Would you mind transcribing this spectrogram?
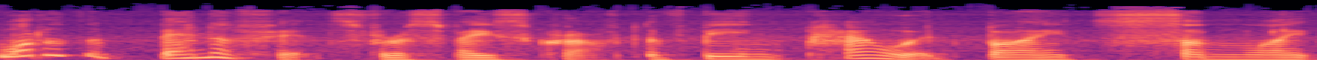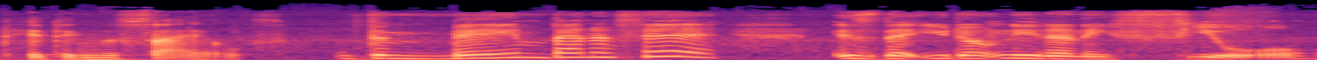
What are the benefits for a spacecraft of being powered by sunlight hitting the sails? The main benefit is that you don't need any fuel.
